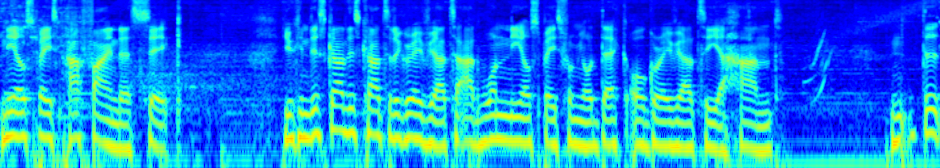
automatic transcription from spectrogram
Neospace Pathfinder, sick. You can discard this card to the graveyard to add one Neospace from your deck or graveyard to your hand. The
